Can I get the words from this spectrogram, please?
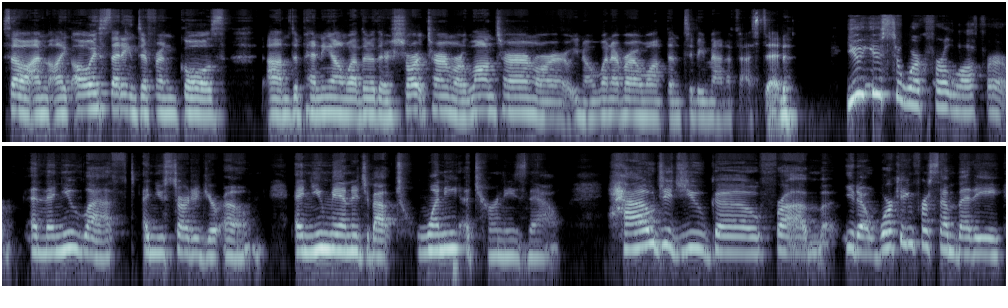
So I'm like always setting different goals um, depending on whether they're short term or long term or, you know, whenever I want them to be manifested. You used to work for a law firm and then you left and you started your own and you manage about 20 attorneys now how did you go from you know working for somebody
